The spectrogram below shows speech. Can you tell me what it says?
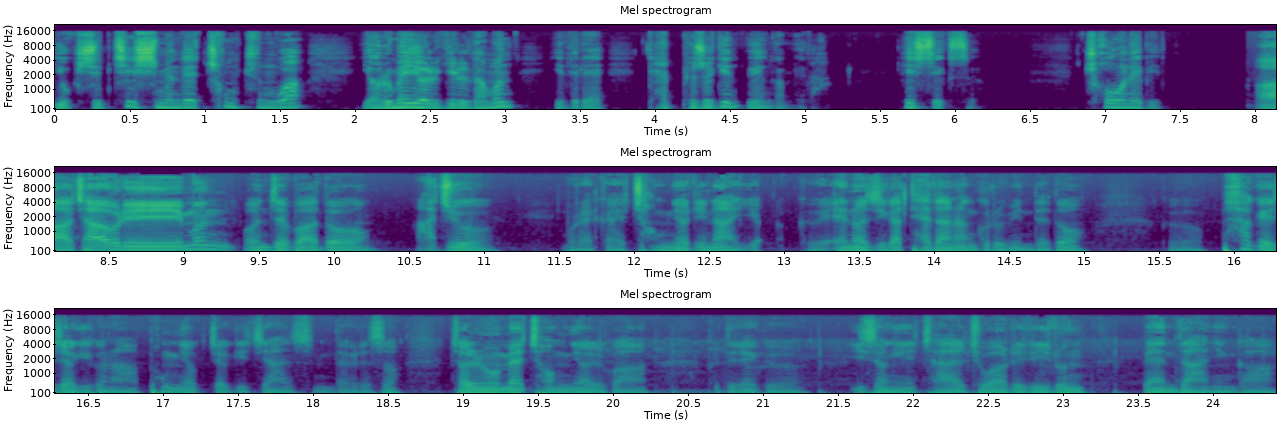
60, 70년대 청춘과 여름의 열기를 담은 이들의 대표적인 유행가입니다. 히섹스, 초원의 빛. 아, 자우림은 언제 봐도 아주 뭐랄까요 정열이나 여- 그 에너지가 대단한 그룹인데도 그 파괴적이거나 폭력적이지 않습니다. 그래서 젊음의 정열과 그들의 그 이성이 잘 조화를 이룬 밴드 아닌가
